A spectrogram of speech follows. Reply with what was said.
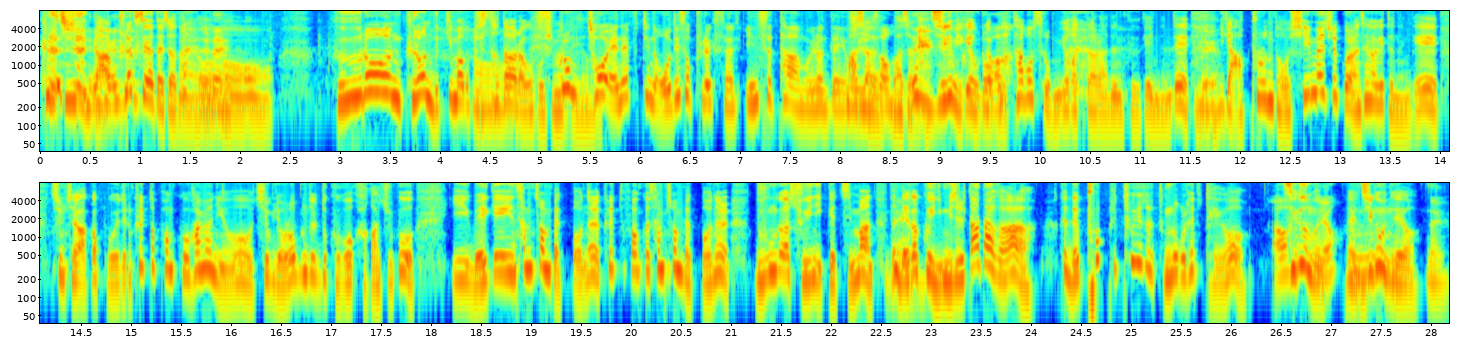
그렇지. 나 flex해야 되잖아요. 네. 어, 어. 그런 그런 느낌하고 비슷하다라고 보시면 그럼 돼요. 저 NFT는 어디서 flex할 인스타 뭐 이런 데 맞아요, 올려서 맞아요. 네. 지금 이게 우리가 와. 메타버스로 옮겨갔다라는 그게 있는데 네. 이게 앞으로는 더 심해질 거라는 생각이 드는 게 지금 제가 아까 보여드린 크립토 펑크 화면이요. 지금 여러분들도 그거 가 가지고 이 외계인 3,100번을 크립토 펑크 3,100번을 누군가가 주인이 있겠지만 네. 내가 그 이미지를 따다가 그 내 프로필 트윗을 등록을 해도 돼요. 아, 지금은 해도 돼요? 네, 지금은 음. 돼요. 네.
